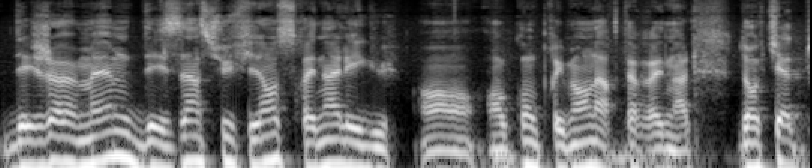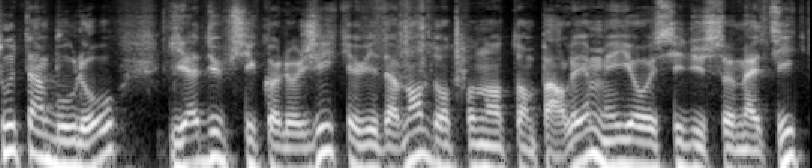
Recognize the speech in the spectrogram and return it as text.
déjà eux-mêmes des insuffisances rénales aiguës en, en comprimant l'artère rénale. Donc il y a tout un boulot, il y a du psychologique évidemment dont on entend parler, mais il y a aussi du somatique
